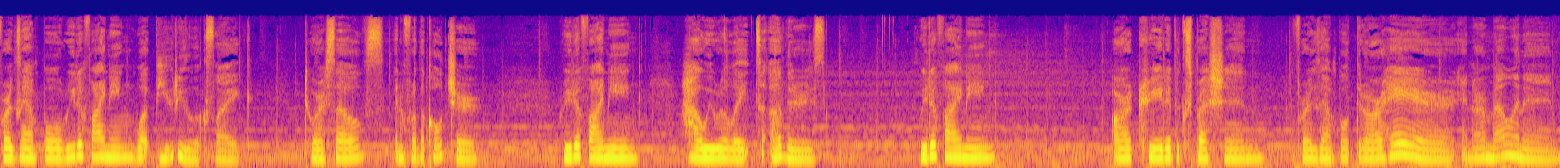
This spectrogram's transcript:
For example, redefining what beauty looks like to ourselves and for the culture, redefining how we relate to others, redefining our creative expression, for example, through our hair and our melanin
